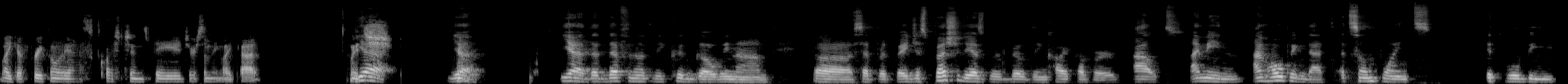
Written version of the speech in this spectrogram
like a frequently asked questions page or something like that which, yeah. Yeah. Yeah that definitely could go in um uh, separate page, especially as we're building hardcover out. I mean, I'm hoping that at some point it will be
